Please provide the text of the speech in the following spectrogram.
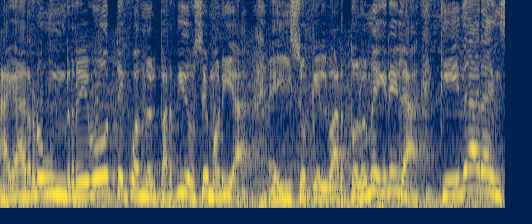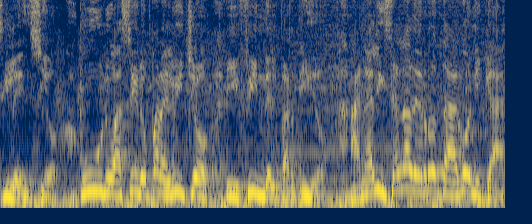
agarró un rebote cuando el partido se moría e hizo que el Bartolomé Grela quedara en silencio. 1 a 0 para el bicho y fin del partido. Analiza la derrota agónica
